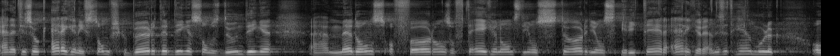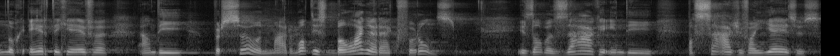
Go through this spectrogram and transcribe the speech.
En het is ook ergernis. Soms gebeuren er dingen, soms doen dingen uh, met ons of voor ons of tegen ons die ons storen, die ons irriteren, ergeren. En is het heel moeilijk om nog eer te geven aan die persoon. Maar wat is belangrijk voor ons? Is dat we zagen in die passage van Jezus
